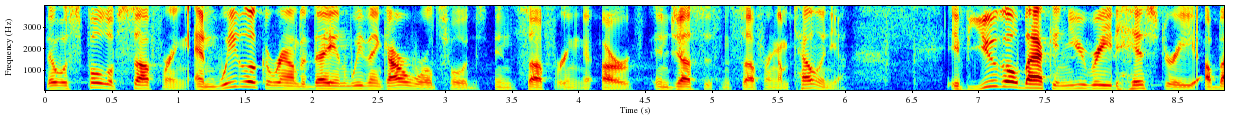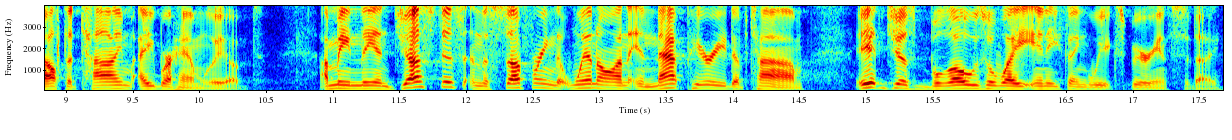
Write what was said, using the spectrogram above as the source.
that was full of suffering, and we look around today and we think our world's full of in suffering or injustice and suffering, I'm telling you. If you go back and you read history about the time Abraham lived, I mean, the injustice and the suffering that went on in that period of time it just blows away anything we experience today.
